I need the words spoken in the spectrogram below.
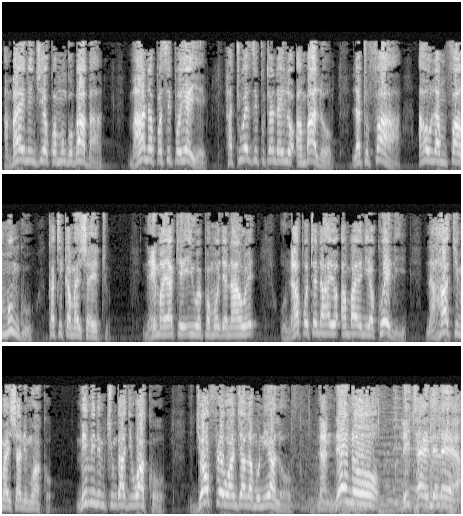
ambaye ni njia kwa mungu baba. Maana pasipo yeye hatuwezi kutenda hilo ambalo latufaa au lamfaa mungu katika maisha yetu. Neema yake iwe pamoja nawe unapotenda hayo ambayo ni ya kweli na haki maishani mwako. Mimi ni mchungaji wako jofre wanjala munialo na neno litaendelea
